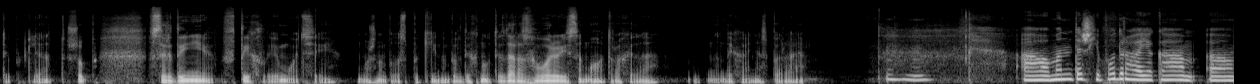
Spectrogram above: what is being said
Типу, для щоб всередині втихли емоції. можна було спокійно би вдихнути. Зараз говорю і самого трохи, да, дихання спирає. Угу. А у мене теж є подруга, яка е,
